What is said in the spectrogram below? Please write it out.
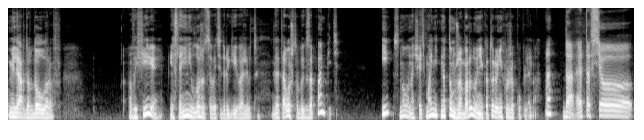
миллиардов долларов, в эфире, если они не вложатся в эти другие валюты, для того, чтобы их запампить и снова начать майнить на том же оборудовании, которое у них уже куплено. А? Да, это все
